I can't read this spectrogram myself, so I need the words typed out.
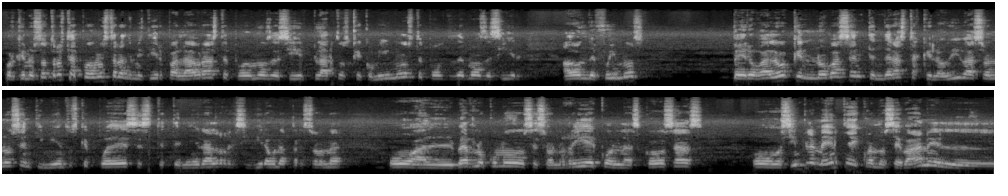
Porque nosotros te podemos transmitir palabras, te podemos decir platos que comimos, te podemos decir a dónde fuimos, pero algo que no vas a entender hasta que lo vivas son los sentimientos que puedes este, tener al recibir a una persona o al verlo cómo se sonríe con las cosas o simplemente cuando se van el,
